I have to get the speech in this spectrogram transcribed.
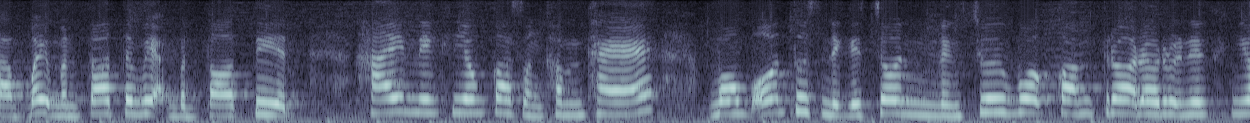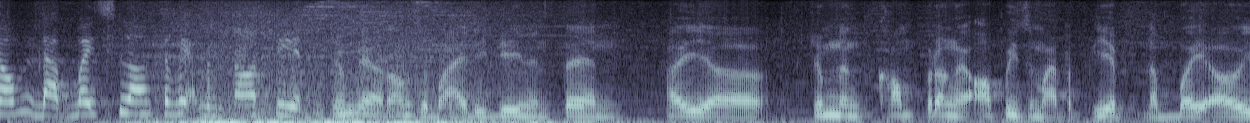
ដើម្បីបន្តទៅវគ្គបន្តទៀតហើយនាងខ្ញុំក៏សង្ឃឹមថាបងប្អូនទស្សនិកជននឹងជួយវត្តគ្រប់គ្រងដល់នាងខ្ញុំដើម្បីឆ្លងទៅវគ្គបន្តទៀតខ្ញុំមានអារម្មណ៍សប្បាយរីករាយមែនទែនហើយអឺខ្ញុំនឹងខំប្រឹងឲ្យអស់ពីសមត្ថភាពដើម្បីឲ្យ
